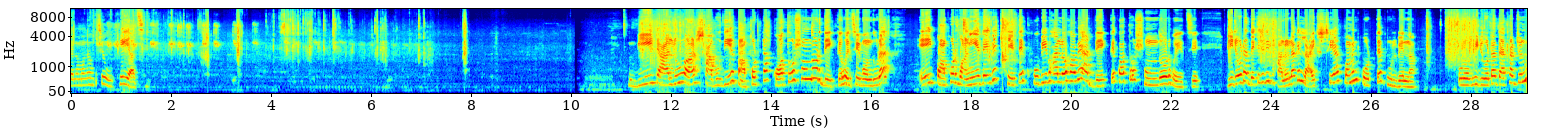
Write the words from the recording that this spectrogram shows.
যেন মনে হচ্ছে উঠেই আছে। বিট, আলু আর সাবু দিয়ে পাঁপড়টা কত সুন্দর দেখতে হয়েছে বন্ধুরা। এই পাঁপড় বানিয়ে দেখবে, খেতে খুবই ভালো হবে আর দেখতে কত সুন্দর হয়েছে। ভিডিওটা দেখে যদি ভালো লাগে লাইক শেয়ার কমেন্ট করতে ভুলবেন না। পুরো ভিডিওটা দেখার জন্য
